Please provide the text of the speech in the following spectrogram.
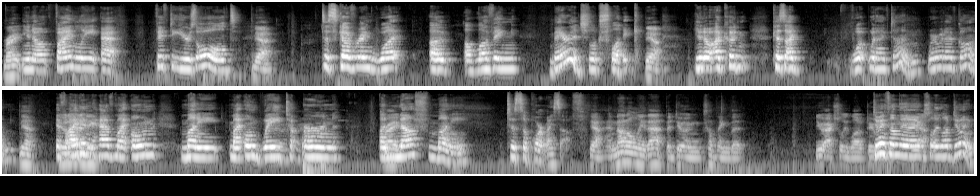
right? you know, finally at 50 years old Yeah, discovering what a a loving marriage looks like. yeah, You know, I couldn't cuz I what would I've done? Where would I've gone? yeah. If I didn't to- have my own money, my own way to mm-hmm. earn Right. enough money to support myself. Yeah, and not only that, but doing something that you actually love doing. Doing something I Yeah, actually love doing.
